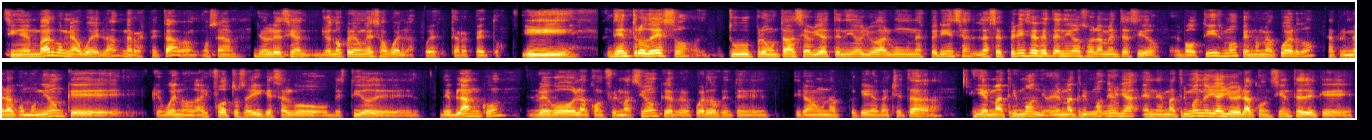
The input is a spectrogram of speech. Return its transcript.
Sin embargo, mi abuela me respetaba. O sea, yo le decía, yo no creo en esa abuela, pues te respeto. Y dentro de eso, tú preguntabas si había tenido yo alguna experiencia. Las experiencias que he tenido solamente ha sido el bautismo, que no me acuerdo, la primera comunión, que, que bueno, hay fotos ahí que es algo vestido de, de blanco. Luego la confirmación, que recuerdo que te tiraban una pequeña cachetada y el matrimonio. El matrimonio ya, en el matrimonio ya yo era consciente de que,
